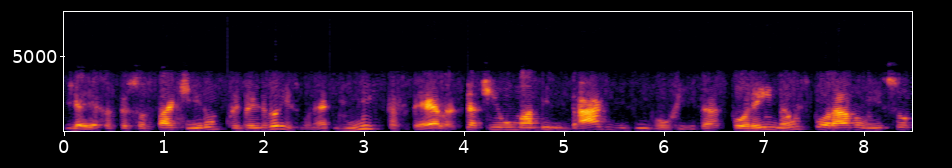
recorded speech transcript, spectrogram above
e aí essas pessoas partiram para o empreendedorismo, né? Muitas delas já tinham uma habilidade desenvolvida, porém não exploravam isso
